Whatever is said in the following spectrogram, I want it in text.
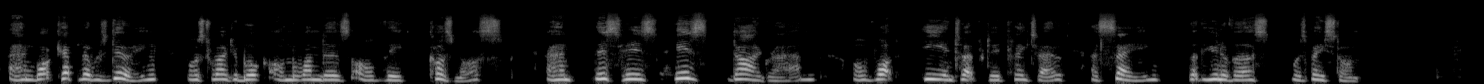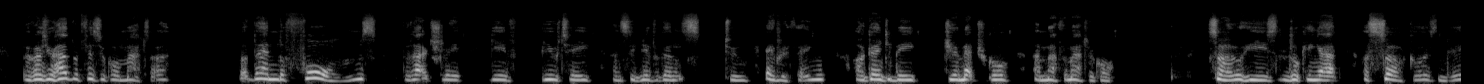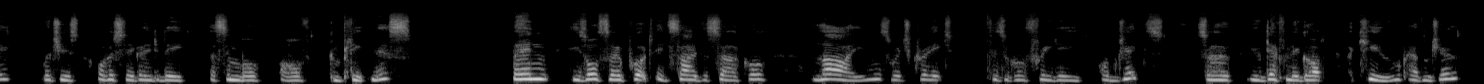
And what Kepler was doing was to write a book on the wonders of the cosmos. And this is his diagram of what he interpreted Plato as saying that the universe was based on. Because you have the physical matter, but then the forms that actually give beauty and significance to everything are going to be geometrical and mathematical. So he's looking at a circle, isn't he? Which is obviously going to be a symbol of completeness. Then he's also put inside the circle lines which create physical 3D objects. So you've definitely got a cube, haven't you?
